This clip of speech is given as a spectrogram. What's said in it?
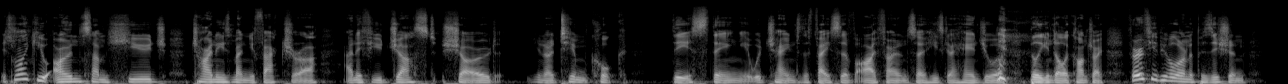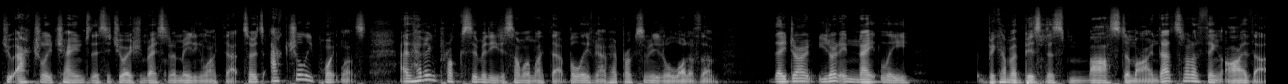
It's not like you own some huge Chinese manufacturer, and if you just showed, you know, Tim Cook this thing, it would change the face of iPhone, so he's going to hand you a billion dollar contract. Very few people are in a position to actually change their situation based on a meeting like that. So it's actually pointless. And having proximity to someone like that, believe me, I've had proximity to a lot of them. They don't, you don't innately become a business mastermind. That's not a thing either.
